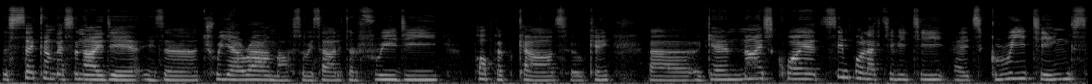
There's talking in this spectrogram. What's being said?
the second lesson idea is a triarama, so it's our little 3D pop-up cards. Okay, uh, again, nice, quiet, simple activity. It's greetings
